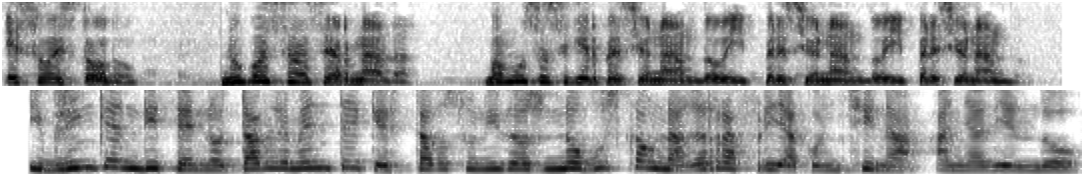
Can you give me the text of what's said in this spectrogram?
eso es todo, no vas a hacer nada, vamos a seguir presionando y presionando y presionando. Y Blinken dice notablemente que Estados Unidos no busca una guerra fría con China, añadiendo,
